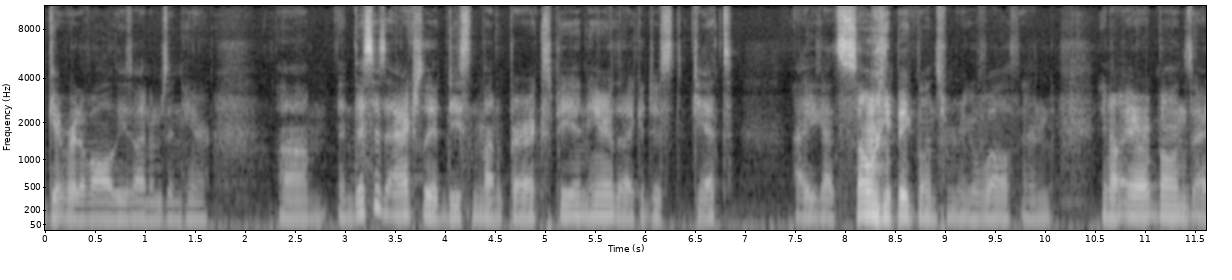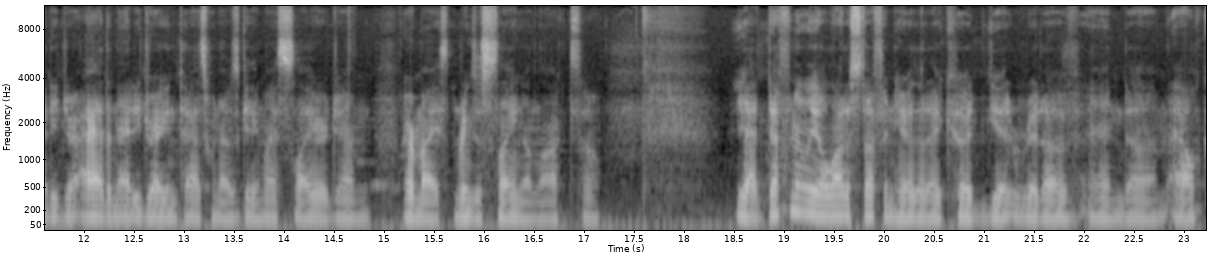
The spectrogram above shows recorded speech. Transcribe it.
get rid of all of these items in here. Um, and this is actually a decent amount of prayer XP in here that I could just get. I got so many big bones from Ring of Wealth, and you know, Airut Bones, Addy. Dra- I had an Addy Dragon task when I was getting my Slayer gem or my Rings of Slaying unlocked. So, yeah, definitely a lot of stuff in here that I could get rid of, and um, Alch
